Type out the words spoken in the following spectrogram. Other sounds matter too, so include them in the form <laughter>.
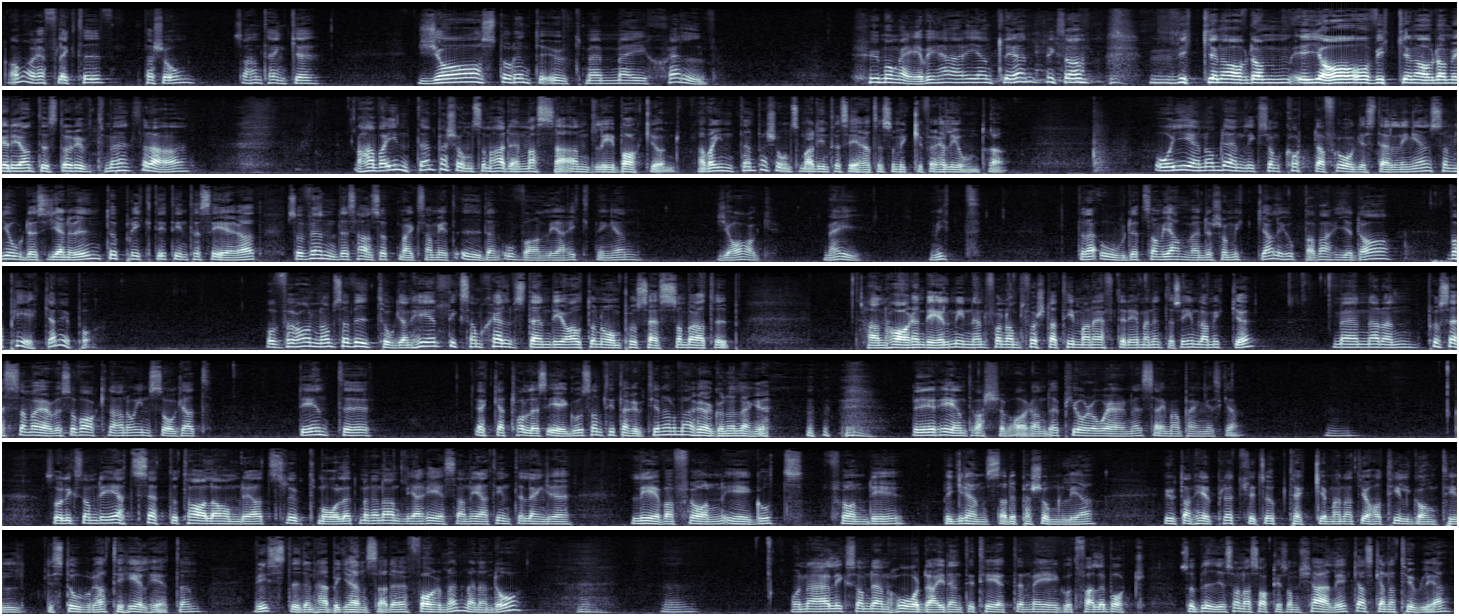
Han var en reflektiv person, så han tänker. Jag står inte ut med mig själv. Hur många är vi här egentligen? Liksom? Vilken av dem är jag och vilken av dem är det jag inte står ut med. Sådär. Och han var inte en person som hade en massa andlig bakgrund. Han var inte en person som hade intresserat sig så mycket för religion, tror jag. Och genom den liksom korta frågeställningen som gjordes genuint uppriktigt intresserad så vändes hans uppmärksamhet i den ovanliga riktningen. Jag, mig, mitt. Det där ordet som vi använder så mycket allihopa varje dag, vad pekar det på? Och för honom så vidtog en helt liksom självständig och autonom process som bara typ han har en del minnen från de första timmarna efter det, men inte så himla mycket. Men när den processen var över så vaknade han och insåg att det är inte Eckart Tolles ego som tittar ut genom de här ögonen längre. <laughs> Det är rent varsevarande, pure awareness säger man på engelska. Mm. Så liksom det är ett sätt att tala om det, att slutmålet med den andliga resan är att inte längre leva från egot, från det begränsade personliga, utan helt plötsligt så upptäcker man att jag har tillgång till det stora, till helheten. Visst, i den här begränsade formen, men ändå. Mm. Mm. Och när liksom den hårda identiteten med egot faller bort så blir ju sådana saker som kärlek ganska naturliga.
